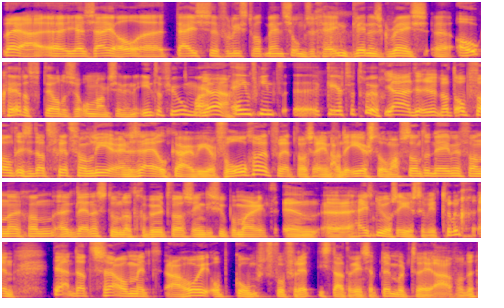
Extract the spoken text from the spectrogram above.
Nou ja, jij zei al, Thijs verliest wat mensen om zich heen. Glennis Grace ook, hè? Dat vertelde ze onlangs in een interview. Maar één vriend keert weer terug. Ja, wat opvalt is dat Fred van Leer en zij elkaar weer volgen. Fred was een van de eerste om afstand te nemen van, uh, van uh, Glennis toen dat gebeurd was in die supermarkt. En uh, hij is nu als eerste weer terug. En ja, dat zou met Ahoy opkomst voor Fred, die staat er in september twee avonden,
